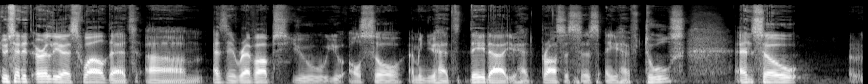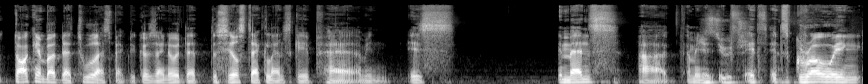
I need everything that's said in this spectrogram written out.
you said it earlier as well that um, as a RevOps, you, you also, I mean, you had data, you had processes, and you have tools. And so, uh, talking about that tool aspect, because I know that the sales tech landscape, ha- I mean, is immense. Uh, I mean, It's it's, it's it's growing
